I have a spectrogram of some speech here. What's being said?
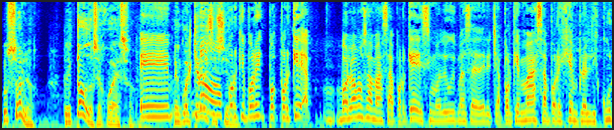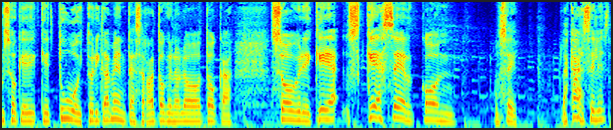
No solo. De todo se juega eso. Eh, En cualquier no, decisión. porque, por, por- porque, volvamos a Massa, ¿por qué decimos de uy, Massa de derecha? Porque Massa, por ejemplo, el discurso que, que tuvo históricamente, hace rato que no lo toca, sobre qué, qué hacer con, no sé, las cárceles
